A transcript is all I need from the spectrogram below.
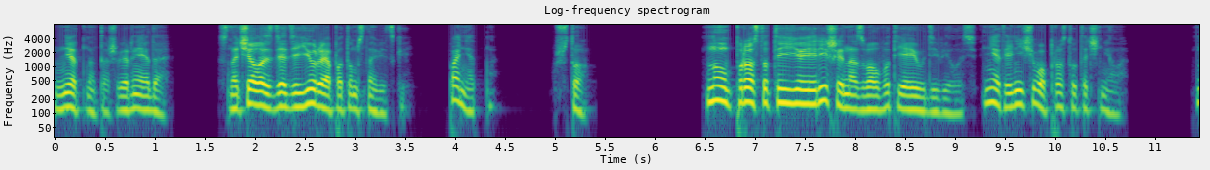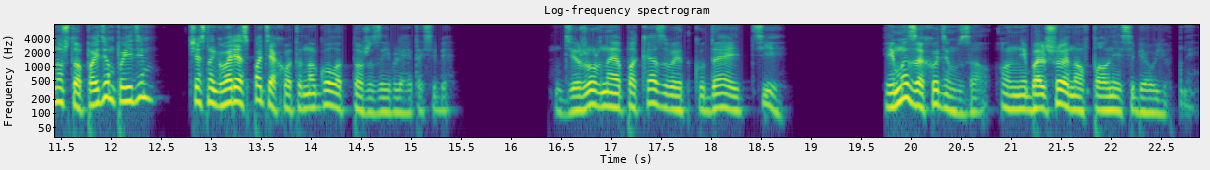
«Нет, Наташ, вернее, да. Сначала с дядей Юрой, а потом с Новицкой». «Понятно». «Что?» «Ну, просто ты ее Иришей назвал, вот я и удивилась. Нет, я ничего, просто уточнила. Ну что, пойдем поедим? Честно говоря, спать охота, но голод тоже заявляет о себе». Дежурная показывает, куда идти. И мы заходим в зал. Он небольшой, но вполне себе уютный.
